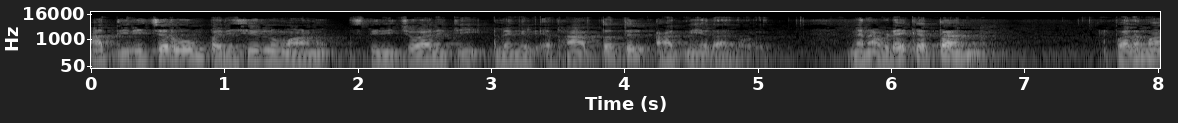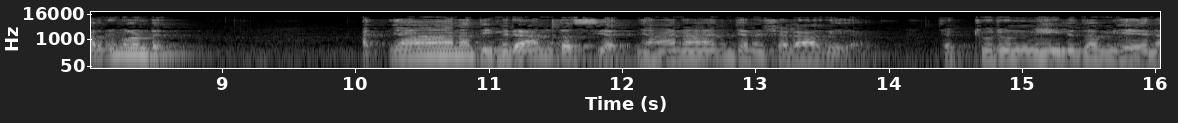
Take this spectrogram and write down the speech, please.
ആ തിരിച്ചറിവും പരിശീലനവുമാണ് സ്പിരിച്വാലിറ്റി അല്ലെങ്കിൽ യഥാർത്ഥത്തിൽ ആത്മീയത എന്ന് പറയുന്നത്. അങ്ങനെ അവിടേക്ക് എത്താൻ പല മാർഗങ്ങളുണ്ട്. അജ്ഞാന തിമിരാന്തസ്യ ജ്ഞാനാഞ്ജന ശലാകയ ചക്ഷുരുന്മീലിതം യേന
